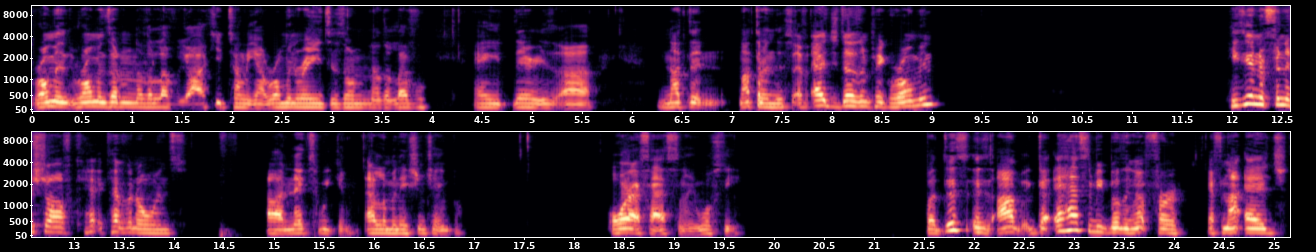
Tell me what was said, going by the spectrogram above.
Roman Roman's on another level, y'all. I keep telling y'all, Roman Reigns is on another level. Hey, there is uh nothing nothing in this. If Edge doesn't pick Roman, he's gonna finish off Ke- Kevin Owens uh next weekend at Elimination Chamber. Or at Fastlane, we'll see. But this is ob- it has to be building up for if not Edge,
